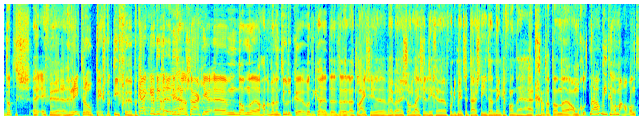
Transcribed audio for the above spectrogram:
dat is eh, even retro perspectief eh, bekijken, dit, dit hele zaakje. Ehm, dan hadden we natuurlijk, wat ik, het, het- lijstje, we hebben zo'n lijstje liggen voor die mensen thuis die dan denken van, gaat dat dan allemaal goed? Nou, niet helemaal, want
